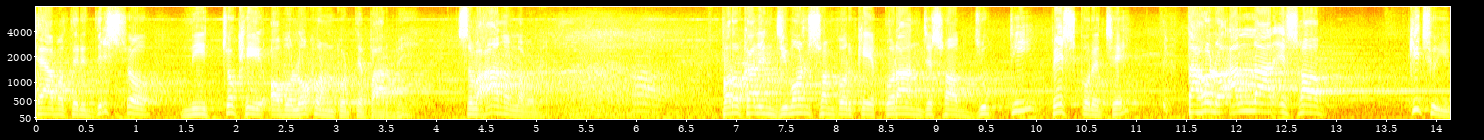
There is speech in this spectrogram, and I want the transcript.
কেয়ামতের দৃশ্য নিজ চোখে অবলোকন করতে পারবে। সুবাহান আল্লাহ বলে পরকালীন জীবন সম্পর্কে কোরআন যেসব যুক্তি পেশ করেছে, তা হলো আল্লাহর এসব কিছুই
